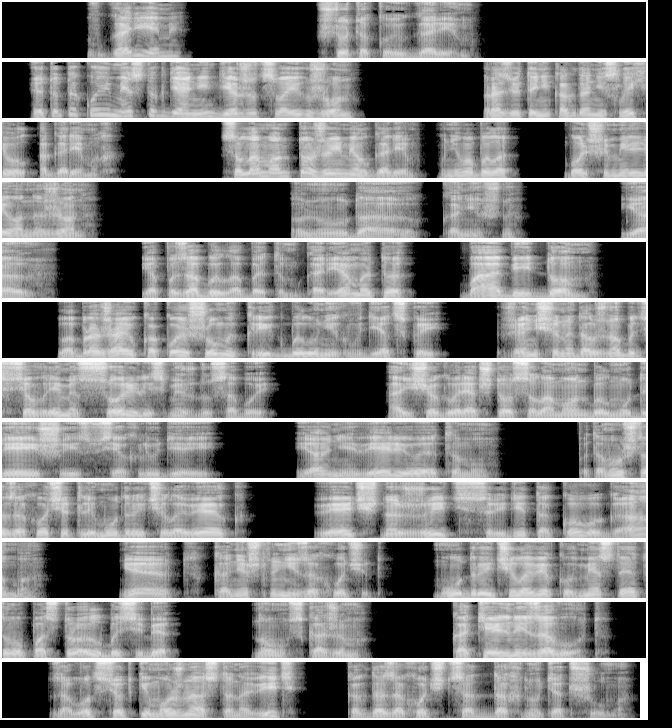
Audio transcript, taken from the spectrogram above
— В гареме. — Что такое гарем? — Это такое место, где они держат своих жен. Разве ты никогда не слыхивал о гаремах? Соломон тоже имел гарем. У него было больше миллиона жен. Ну да, конечно. Я... я позабыл об этом. Гарем — это бабий дом. Воображаю, какой шум и крик был у них в детской. Женщины, должно быть, все время ссорились между собой. А еще говорят, что Соломон был мудрейший из всех людей. Я не верю этому, потому что захочет ли мудрый человек вечно жить среди такого гамма? Нет, конечно, не захочет. Мудрый человек вместо этого построил бы себе, ну, скажем, котельный завод. Завод все-таки можно остановить, когда захочется отдохнуть от шума.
